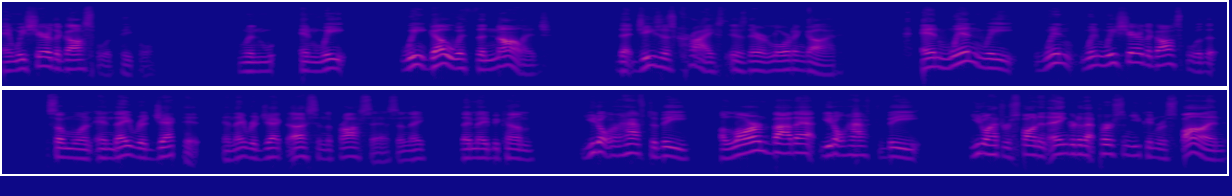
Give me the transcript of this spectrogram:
and we share the gospel with people, when and we we go with the knowledge that Jesus Christ is their Lord and God. And when we when when we share the gospel with someone and they reject it and they reject us in the process and they they may become you don't have to be alarmed by that. You don't have to be you don't have to respond in anger to that person. You can respond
